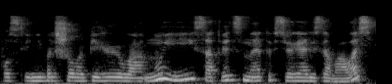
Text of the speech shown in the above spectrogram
после небольшого перерыва. Ну и, соответственно, это все реализовалось.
